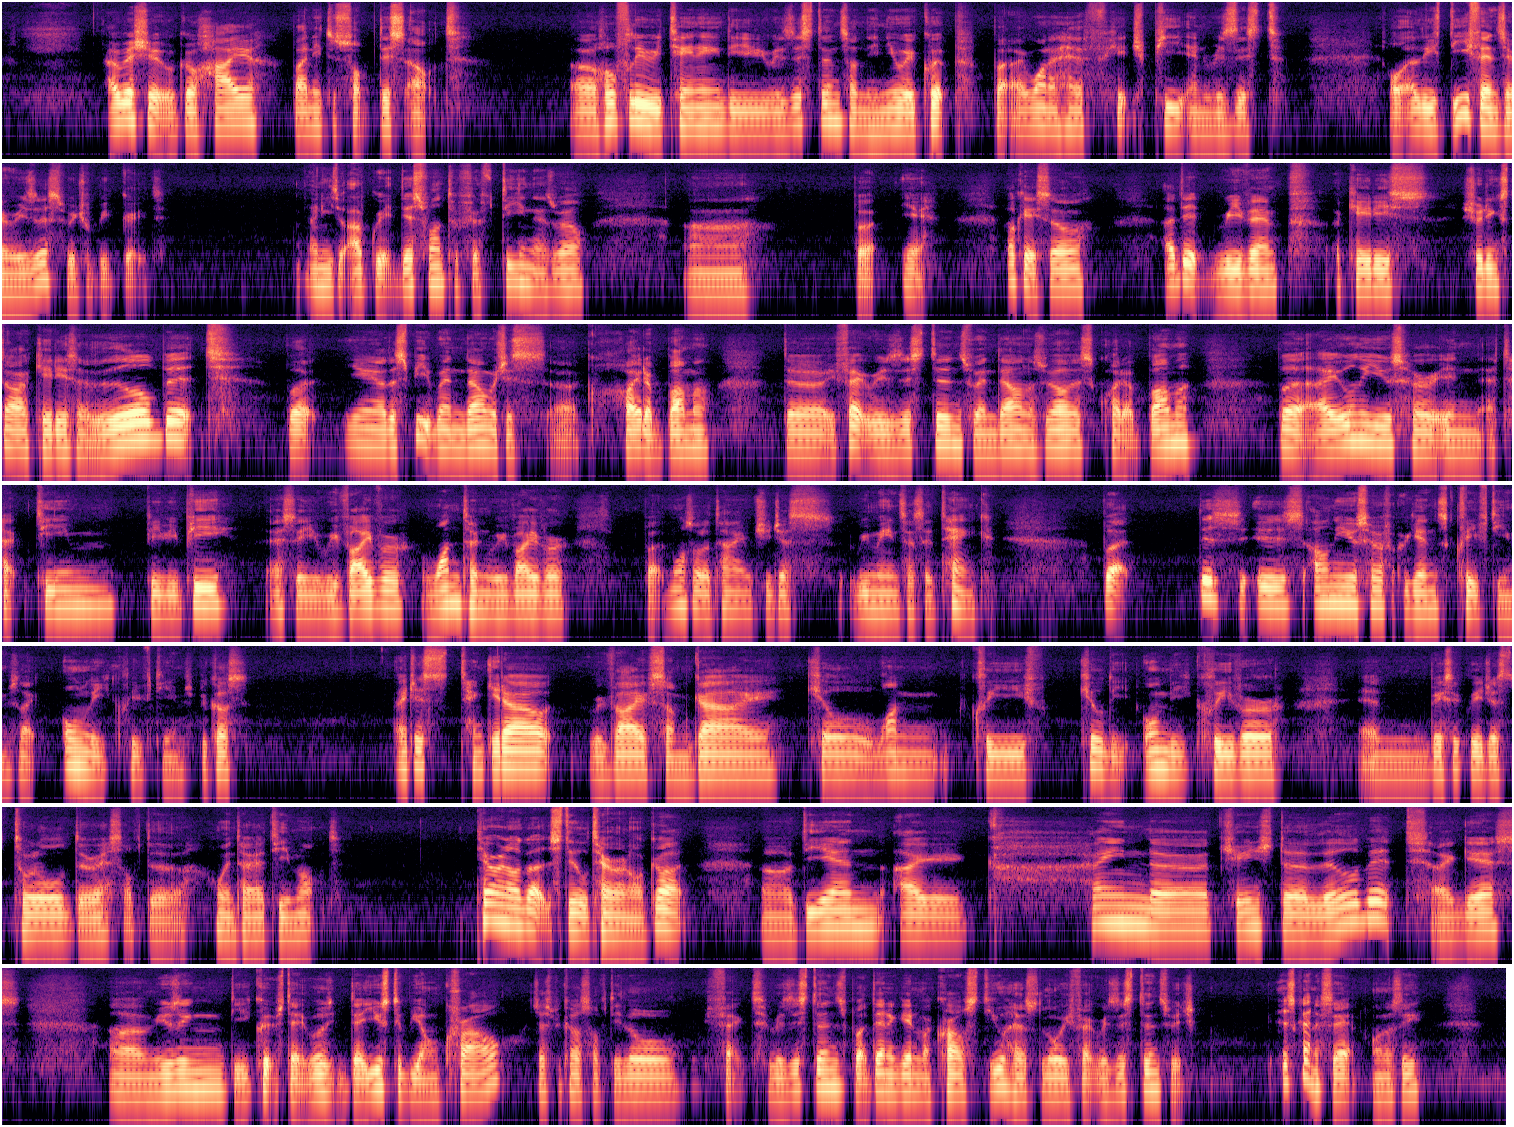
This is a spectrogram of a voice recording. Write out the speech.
I wish it would go higher, but I need to swap this out. Uh, hopefully retaining the resistance on the new equip, but I want to have HP and resist. Or at least defense and resist, which would be great. I need to upgrade this one to 15 as well. Uh, but yeah. Okay, so I did revamp Achates, Shooting Star Achates a little bit, but yeah, the speed went down, which is uh, quite a bummer. The effect resistance went down as well, it's quite a bummer but I only use her in attack team PvP as a reviver, one turn reviver, but most of the time she just remains as a tank. But this is I only use her against cleave teams, like only cleave teams, because I just tank it out, revive some guy, kill one cleave, kill the only cleaver, and basically just total the rest of the whole entire team out. Terran God still Terran God. Uh, DN I kinda changed a little bit, I guess. Um, using the equips that was that used to be on Crow just because of the low effect resistance, but then again my Crow still has low effect resistance, which is kind of sad, honestly.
